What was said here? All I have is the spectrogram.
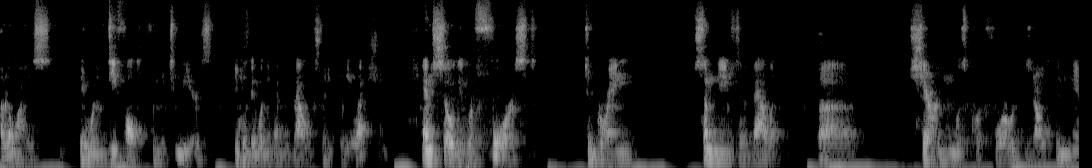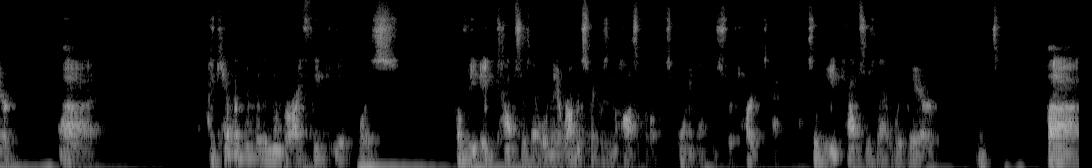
Otherwise, they would have defaulted for the two years because they wouldn't have had the ballots ready for the election. And so they were forced to bring some names to the ballot. Uh, Sheridan was put forward because it always been there. Uh, I can't remember the number. I think it was of the eight counselors that were there. Robert Speck was in the hospital at this point after his first heart attack. So the eight counselors that were there, uh,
